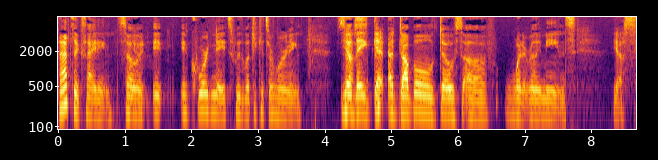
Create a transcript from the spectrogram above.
That's exciting. So Yeah. it, it it coordinates with what the kids are learning. So Yes. they get a double dose of what it really means. Yes,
